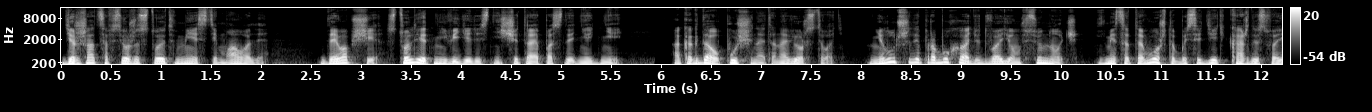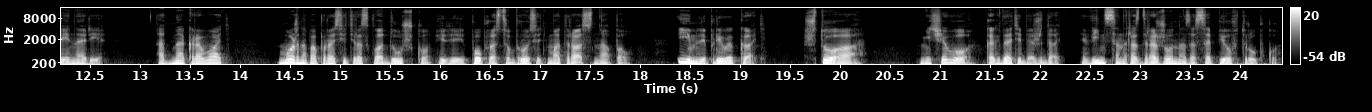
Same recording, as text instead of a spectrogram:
Держаться все же стоит вместе, мало ли. Да и вообще, сто лет не виделись, не считая последних дней. А когда упущено это наверстывать? Не лучше ли пробухать вдвоем всю ночь, вместо того, чтобы сидеть каждый в своей норе? Одна кровать? Можно попросить раскладушку или попросту бросить матрас на пол. Им ли привыкать? Что, а? Ничего, когда тебя ждать? Винсон раздраженно засопел в трубку.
